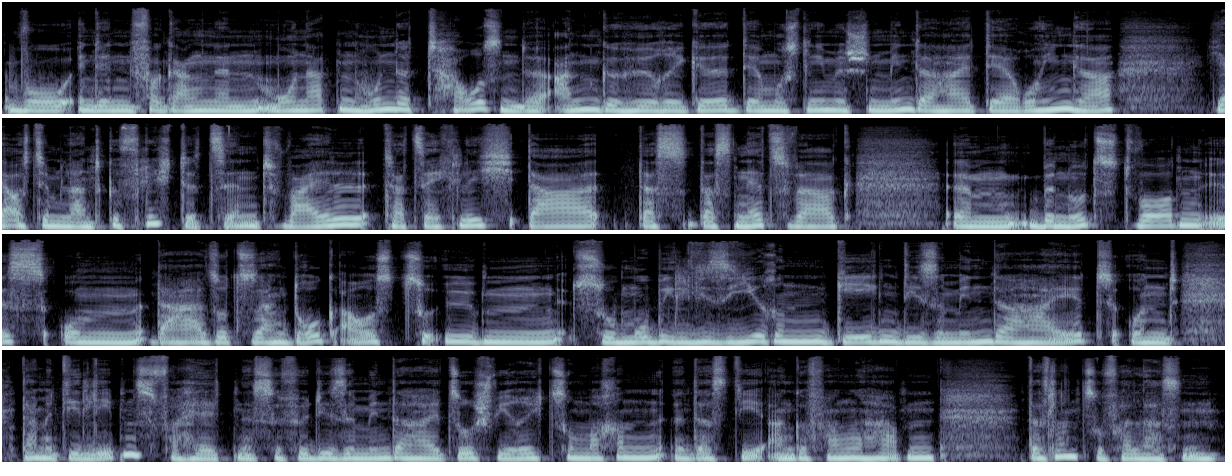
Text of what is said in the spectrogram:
wo in den vergangenen Monaten Hunderttausende Angehörige der muslimischen Minderheit der Rohingya ja aus dem Land geflüchtet sind, weil tatsächlich da das, das Netzwerk ähm, benutzt worden ist, um da sozusagen Druck auszuüben, zu mobilisieren gegen diese Minderheit und damit die Lebensverhältnisse für diese Minderheit so schwierig zu machen, dass die angefangen haben, das Land zu verlassen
